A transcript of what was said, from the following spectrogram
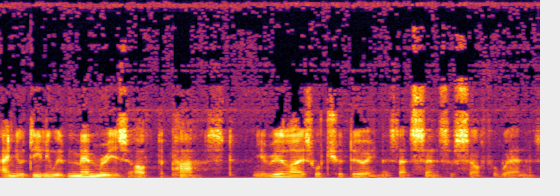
and you're dealing with memories of the past. You realize what you're doing. There's that sense of self-awareness.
